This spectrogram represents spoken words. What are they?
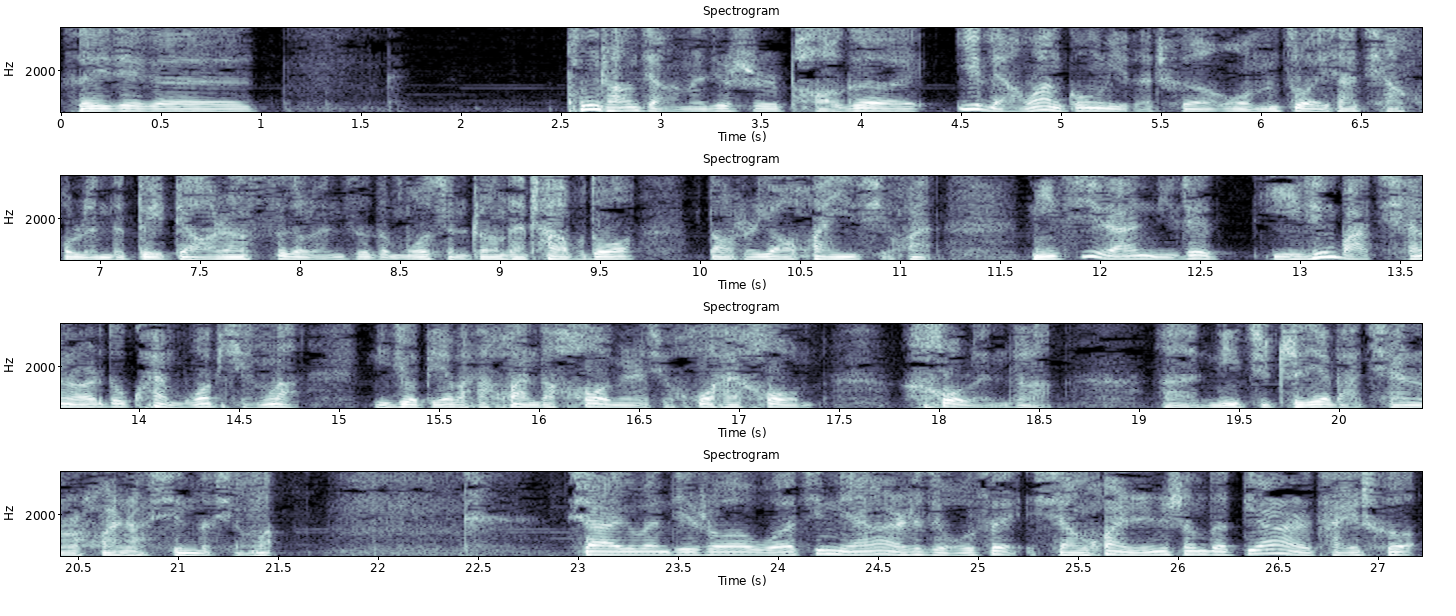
所以这个。通常讲呢，就是跑个一两万公里的车，我们做一下前后轮的对调，让四个轮子的磨损状态差不多，到时候要换一起换。你既然你这已经把前轮都快磨平了，你就别把它换到后面去祸害后后轮子了，啊，你就直接把前轮换上新的行了。下一个问题说，我今年二十九岁，想换人生的第二台车，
